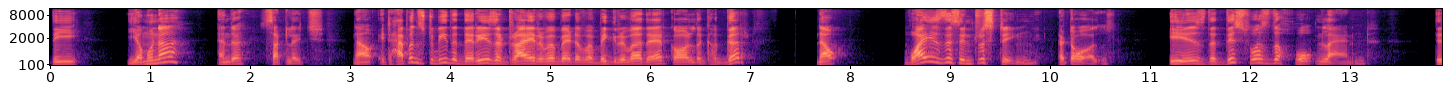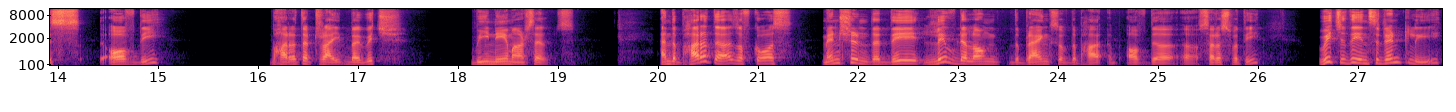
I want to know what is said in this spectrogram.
the Yamuna and the Sutlej. Now, it happens to be that there is a dry riverbed of a big river there called the Ghaggar. Now, why is this interesting at all? Is that this was the homeland this of the Bharata tribe by which we name ourselves. And the Bharatas, of course, mentioned that they lived along the banks of the, of the uh, Saraswati, which they incidentally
